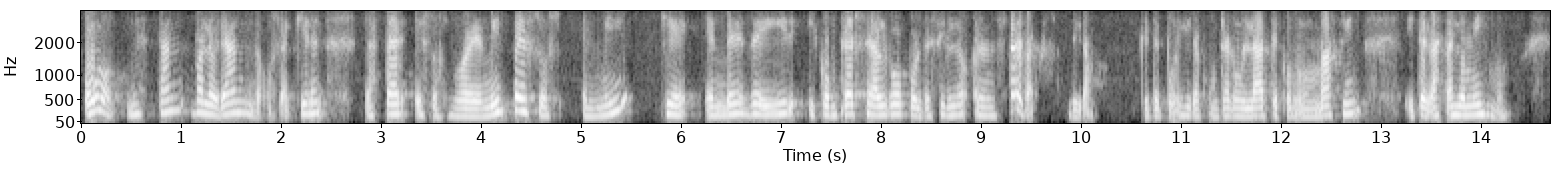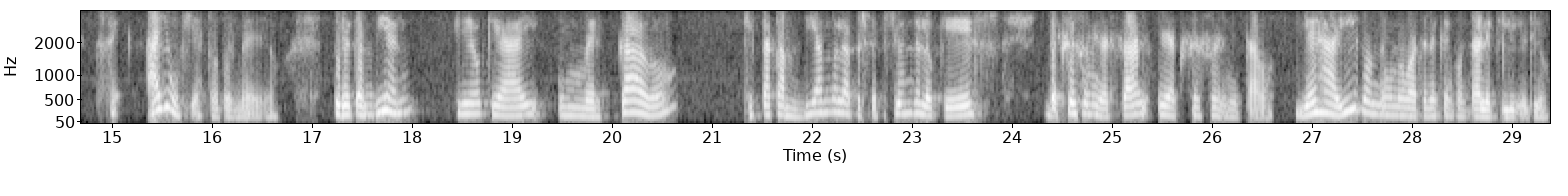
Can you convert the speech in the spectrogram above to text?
oh me están valorando o sea quieren gastar esos nueve mil pesos en mí que en vez de ir y comprarse algo por decirlo en Starbucks digamos que te puedes ir a comprar un latte con un muffin y te gastas lo mismo. Hay un gesto por medio, pero también creo que hay un mercado que está cambiando la percepción de lo que es de acceso universal y de acceso limitado. Y es ahí donde uno va a tener que encontrar el equilibrio.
